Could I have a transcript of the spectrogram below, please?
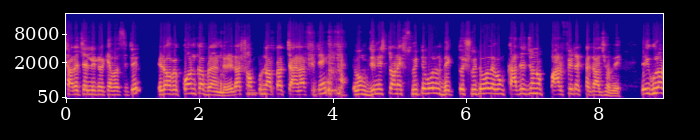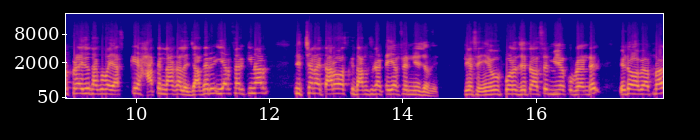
সাড়ে চার লিটার ক্যাপাসিটি এটা হবে কনকা ব্র্যান্ডের এটা সম্পূর্ণ আপনার চায়না ফিটিং এবং জিনিসটা অনেক সুইটেবল দেখতে সুইটেবল এবং কাজের জন্য পারফেক্ট একটা কাজ হবে। এইগুলোর প্রাইসও থাকবে ভাই, আজকে হাতে নাগালে যাদের ইয়ার ফেয়ার কেনার ইচ্ছা নাই, তারাও আজকে দাম শুনে একটা ইয়ার ফেয়ার নিয়ে যাবে। ঠিক আছে? এর উপরে যেটা আছে মিয়াকো ব্র্যান্ডের এটা হবে আপনার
